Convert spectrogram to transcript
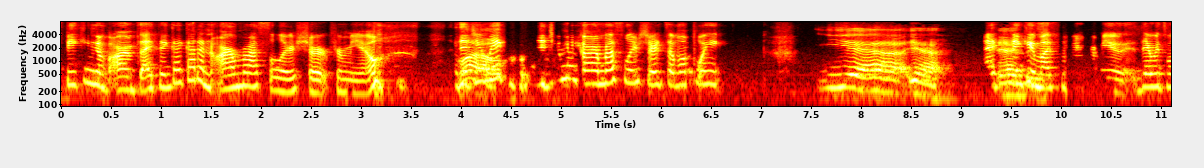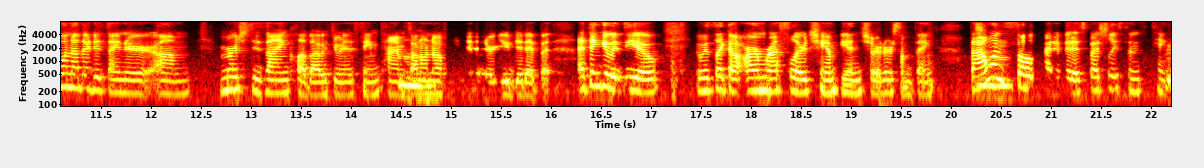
Speaking of arms, I think I got an arm wrestler shirt from you. did you make did you make arm wrestler shirts at one point? Yeah, yeah. I think it must have been from you. There was one other designer, um, Merch Design Club, I was doing at the same time. So I don't Mhm. know if he did it or you did it, but I think it was you. It was like an arm wrestler champion shirt or something. That Mm-hmm. one sold quite a bit, especially since tank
